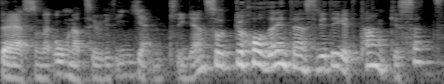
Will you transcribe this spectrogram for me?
det som är onaturligt egentligen, så du håller inte ens i ditt eget tankesätt.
